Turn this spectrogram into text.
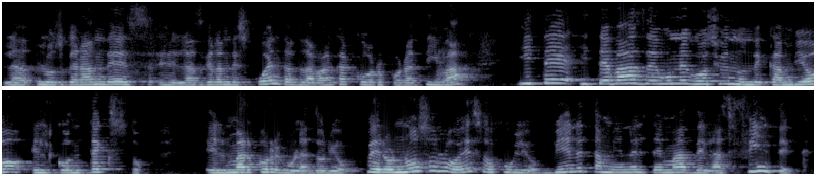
los grandes, eh, las grandes cuentas, la banca corporativa, y te, y te vas de un negocio en donde cambió el contexto, el marco regulatorio. Pero no solo eso, Julio, viene también el tema de las fintech.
